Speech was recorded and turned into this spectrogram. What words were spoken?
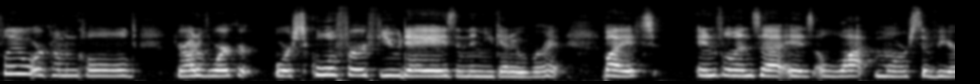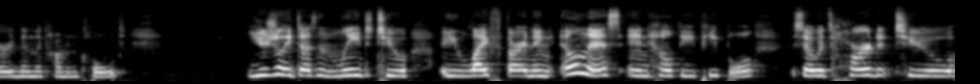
flu or common cold. You're out of work or, or school for a few days and then you get over it. But influenza is a lot more severe than the common cold. Usually doesn't lead to a life threatening illness in healthy people, so it's hard to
